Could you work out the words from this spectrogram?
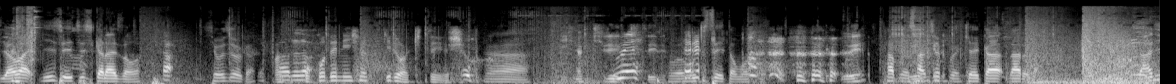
やばい21しかないぞあ表情がまあここで200キルはきついでしょ。あ200キルきついであ俺もきついと思って上多分30分経過なるな何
